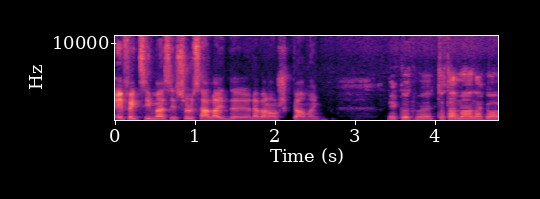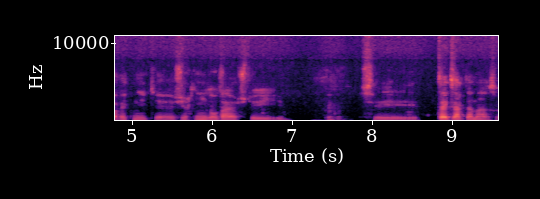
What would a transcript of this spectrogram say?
Effectivement, c'est sûr, ça l'aide l'avalanche quand même. Écoute, totalement d'accord avec Nick. Euh, j'ai rien d'autre à ajouter. Mhm. C'est exactement ça.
